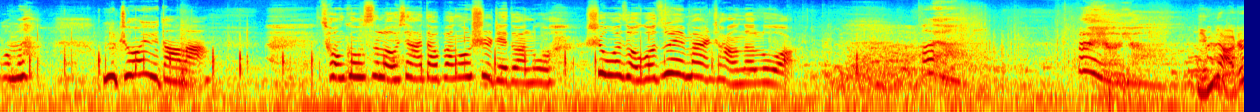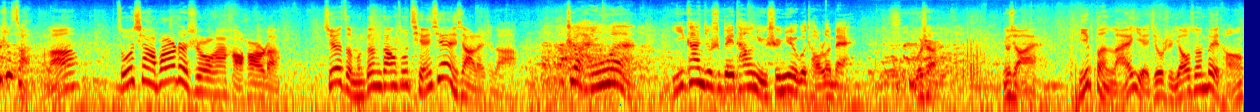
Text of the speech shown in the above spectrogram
我们我们终于到了。从公司楼下到办公室这段路，是我走过最漫长的路。哎呀，哎呀呀！你们俩这是怎么了？昨下班的时候还好好的，今儿怎么跟刚从前线下来似的？这还用问？一看就是被汤女士虐过头了呗。不是，牛小爱，你本来也就是腰酸背疼，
